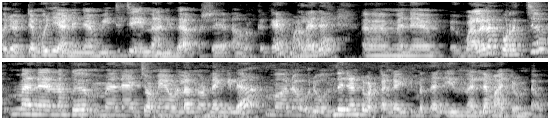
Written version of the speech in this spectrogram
ഒരു ഒറ്റമൂലിയാണ് ഞാൻ വീട്ടിൽ ചെയ്യുന്നതാണിത്. പക്ഷേ അവർക്കൊക്കെ വളരെ പിന്നെ വളരെ കുറച്ച് പിന്നെ നമുക്ക് പിന്നെ ചുമയുള്ളെന്നുണ്ടെങ്കിൽ ഒരു ഒന്ന് രണ്ട് വട്ടം കഴിക്കുമ്പോൾ തന്നെ ഇത് നല്ല മാറ്റം ഉണ്ടാവും.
